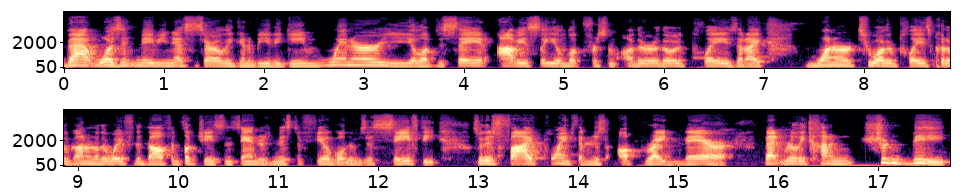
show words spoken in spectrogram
that wasn't maybe necessarily going to be the game winner. You love to say it. Obviously, you look for some other of those plays that I one or two other plays could have gone another way for the Dolphins. Look, Jason Sanders missed a field goal. There was a safety. So there's five points that are just up right there that really kind of shouldn't be.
